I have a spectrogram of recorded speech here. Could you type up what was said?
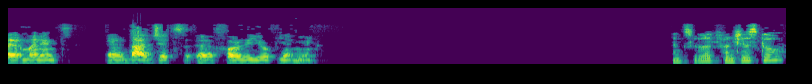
permanent uh, budget uh, for the European Union. Thanks a lot. Francesco?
